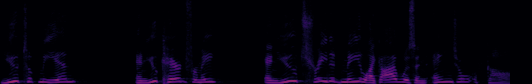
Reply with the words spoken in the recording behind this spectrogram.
you took me in and you cared for me and you treated me like I was an angel of God.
